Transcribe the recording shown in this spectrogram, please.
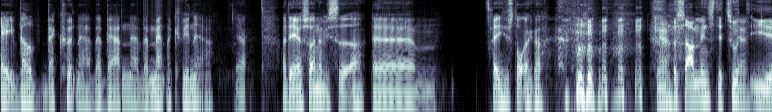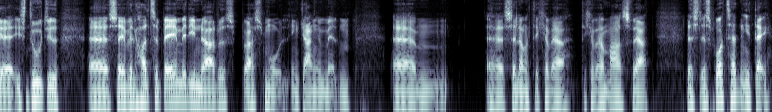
af, hvad, hvad køn er, hvad verden er, hvad mand og kvinde er. Og det er jo sådan, at vi sidder øh, tre historikere Ja. på samme institut Ja. i, øh, i studiet, øh, så jeg vil holde tilbage med de nørdede spørgsmål en gang imellem, øh, øh, selvom det kan, være, det kan være meget svært. Lad os, lad os prøve at tage den i dag,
